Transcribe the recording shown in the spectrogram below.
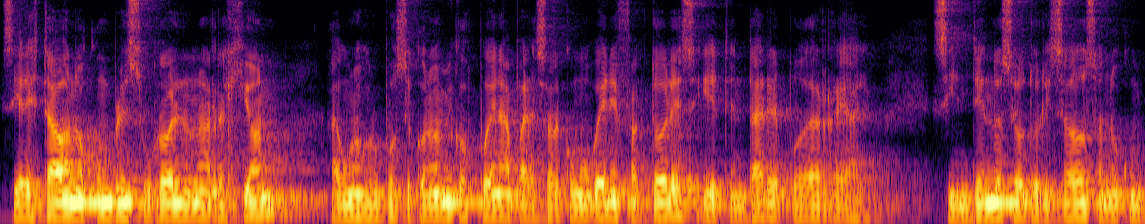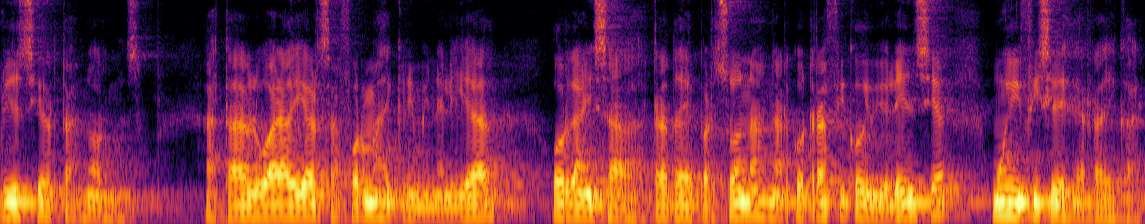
Si el Estado no cumple su rol en una región, algunos grupos económicos pueden aparecer como benefactores y detentar el poder real sintiéndose autorizados a no cumplir ciertas normas, hasta dar lugar a diversas formas de criminalidad organizada, trata de personas, narcotráfico y violencia muy difíciles de erradicar.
